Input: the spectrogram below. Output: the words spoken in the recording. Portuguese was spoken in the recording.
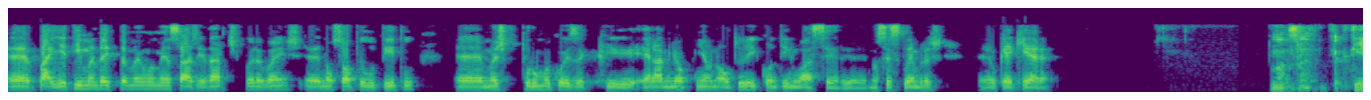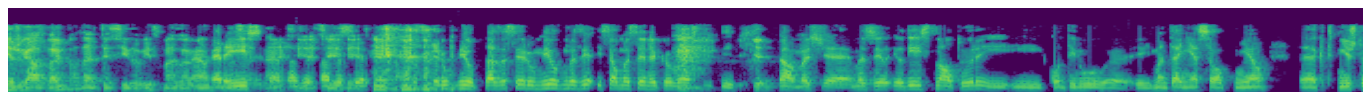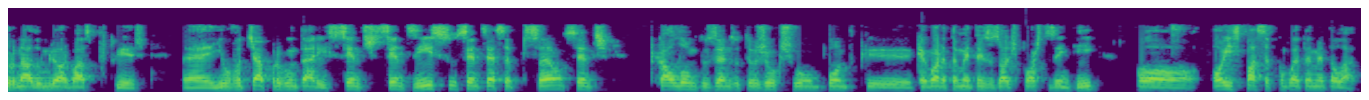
Uh, pá, e a ti mandei-te também uma mensagem, dar-te os parabéns, não só pelo título, mas por uma coisa que era a minha opinião na altura e continua a ser. Uh, não sei se lembras uh, o que é que era. Nossa, que tinha jogado bem, deve ter sido isso, mais ou menos. Não, era não isso, sei, não, estás, a, estás, a ser, estás, a, ser, humilde, estás a ser humilde, mas isso é uma cena que eu gosto de ti. Não, mas, mas eu, eu disse na altura e, e continuo e mantenho essa opinião que te tinhas tornado o melhor base português. E eu vou-te já perguntar isso, sentes, sentes isso, sentes essa pressão, sentes que ao longo dos anos o teu jogo chegou a um ponto que, que agora também tens os olhos postos em ti, ou, ou isso passa-te completamente ao lado?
